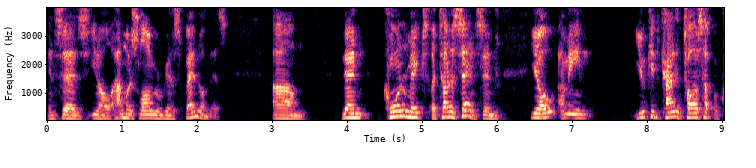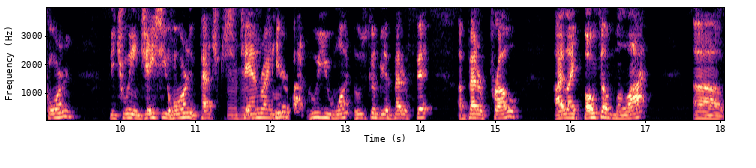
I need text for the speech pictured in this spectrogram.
and says, you know, how much longer we're going to spend on this. Um, then corner makes a ton of sense. And, you know, I mean, you can kind of toss up a coin between Jaycee Horn and Patrick mm hmm right here about who you want, who's going to be a better fit, a better pro. I like both of them a lot. Uh,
